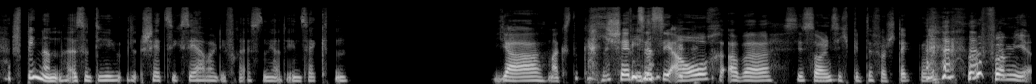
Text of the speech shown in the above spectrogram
Spinnen, also die schätze ich sehr, weil die fressen ja die Insekten. Ja, magst du keine Ich schätze Spinnen? sie auch, aber sie sollen sich bitte verstecken vor mir.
